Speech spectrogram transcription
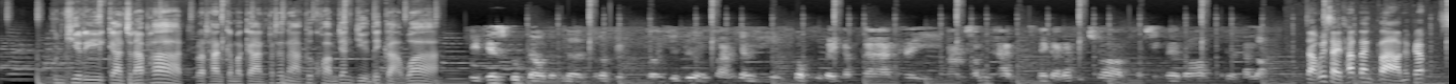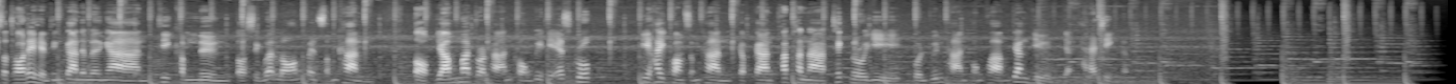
คุณคีรีการจนาพาสประธานกรรมการพัฒนาเพื่อความยั่งยืนได้กล่าวว่า BTS Group เราดำเนินธุรกิจโดยยึดเรื่องความยั่งยืนควบคู่ไปกับการให้ความสำคัญในการรับผิดชอบต่อสิ่งแวดล้อมโดยตลอด จากวิสัยทัศน์ดังกล่าวนะครับสะท้อนให้เห็นถึงการดำเนินงานที่คำนึงต่อสิ่งแวดล้อมเป็นสำคัญ ตอกย้ำมาตรฐานของ BTS Group ที่ให้ความสำคัญกับการพัฒนาเทคโนโลยีบนพื้นฐานของความยั่งยืนอย่างแท้จริงครับ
